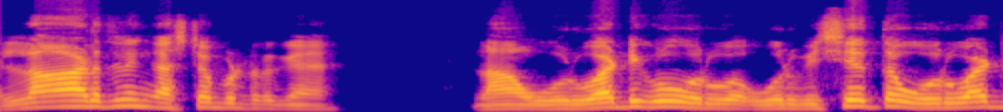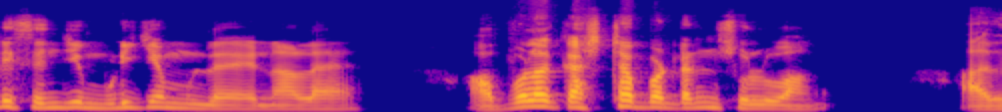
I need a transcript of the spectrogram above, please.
எல்லா இடத்துலையும் கஷ்டப்பட்டிருக்கேன். நான் ஒரு வாட்டி கூட ஒரு ஒரு விஷயத்த ஒரு வாட்டி செஞ்சு முடிக்க முடியல என்னால். அவ்வளோ கஷ்டப்பட்டேன்னு சொல்லுவாங்க. அது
